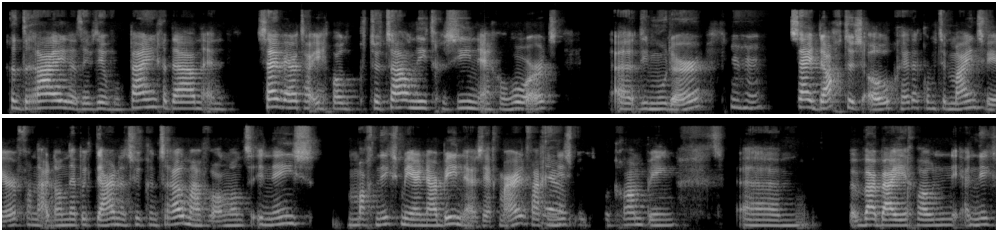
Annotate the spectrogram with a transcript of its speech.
gedraaid. Dat heeft heel veel pijn gedaan. En zij werd daarin gewoon totaal niet gezien en gehoord, uh, die moeder. Mhm. Zij dacht dus ook, hè, dan komt de mind weer, van nou dan heb ik daar natuurlijk een trauma van. Want ineens mag niks meer naar binnen, zeg maar. Vaginisme, ja. verkramping. Um, waarbij je gewoon niks,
